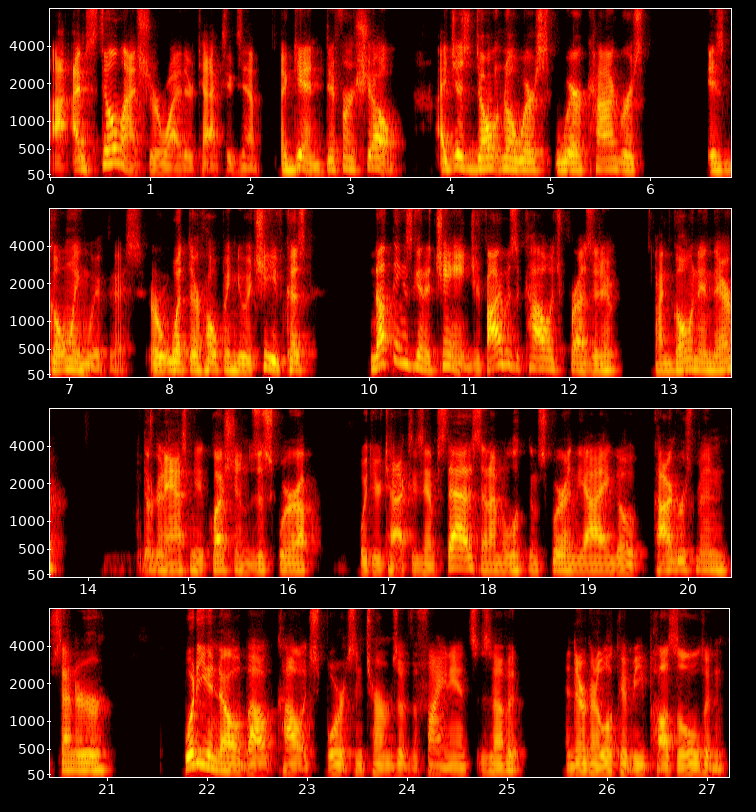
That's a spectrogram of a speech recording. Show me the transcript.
I, am still not sure why they're tax exempt. Again, different show. I just don't know where where Congress is going with this or what they're hoping to achieve because nothing's going to change. If I was a college president, I'm going in there. They're going to ask me the question: Does this square up with your tax exempt status. And I'm going to look them square in the eye and go, Congressman, Senator, what do you know about college sports in terms of the finances of it? And they're going to look at me puzzled. And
